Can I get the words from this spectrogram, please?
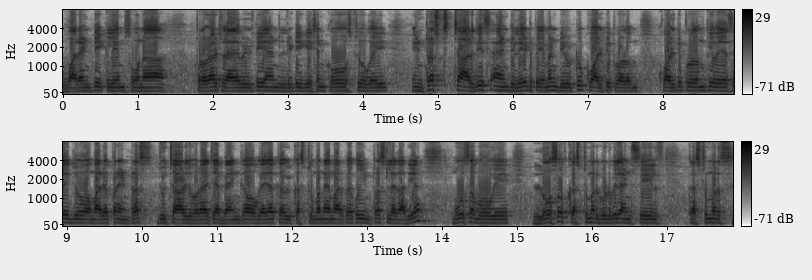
वारंटी क्लेम्स होना product liability and litigation cost हो गई interest charges and delayed payment due to quality problem quality problem की वजह से जो हमारे ऊपर इंटरेस्ट जो चार्ज हो रहा है, चाहे बैंक का हो गया या कोई कस्टमर ने हमारे पे कोई इंटरेस्ट लगा दिया, वो सब हो गए loss of customer goodwill and sales customers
